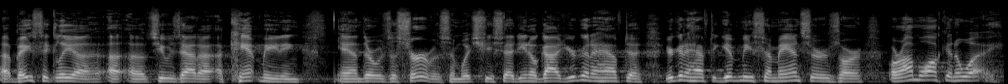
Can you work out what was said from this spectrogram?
uh, basically, a, a, a, she was at a, camp meeting and there was a service in which she said, you know, God, you're going to have to, you're going to have to give me some answers or, or I'm walking away.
